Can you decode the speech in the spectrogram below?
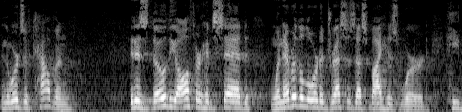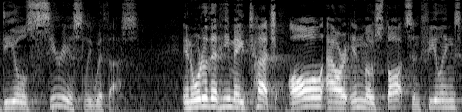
In the words of Calvin, it is though the author had said, whenever the Lord addresses us by His Word, He deals seriously with us, in order that He may touch all our inmost thoughts and feelings,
